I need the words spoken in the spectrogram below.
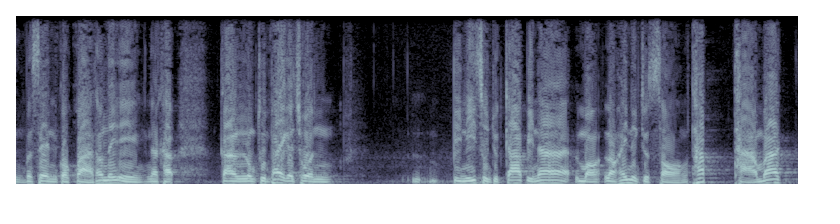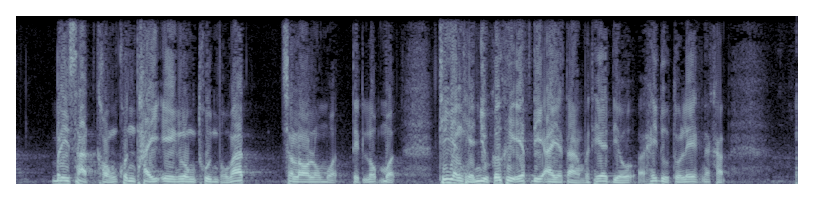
1%กว่าๆเท่านั้นเองนะครับ การลงทุนภาคเอกชนปีนี้ 0.9 ปีหน้ามองเราให้ 1.2 ถ้าถามว่าบริษัทของคนไทยเองลงทุนผมว่าชะลอลงหมด ติดลบหมด ที่ยังเห็นอยู่ก็คือ FDI จากต่างประเทศเดี๋ยวให้ดูตัวเลขนะครับเ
